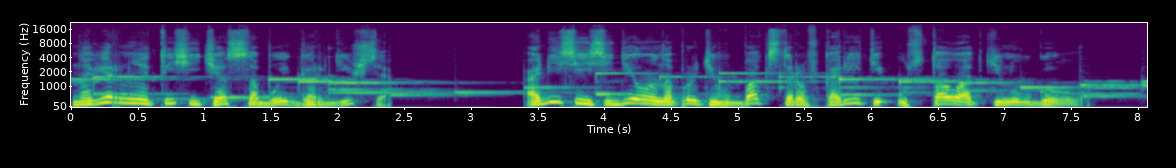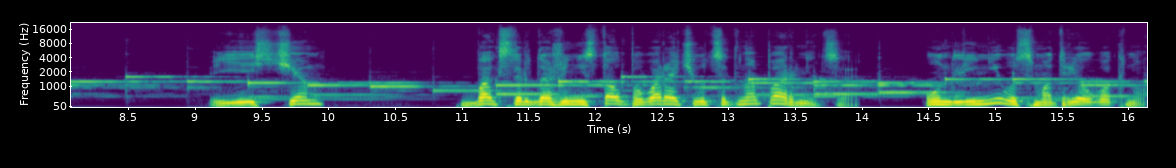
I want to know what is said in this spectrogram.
Наверное, ты сейчас собой гордишься. Алисия сидела напротив Бакстера в карете, устало откинув голову. Есть чем? Бакстер даже не стал поворачиваться к напарнице. Он лениво смотрел в окно.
